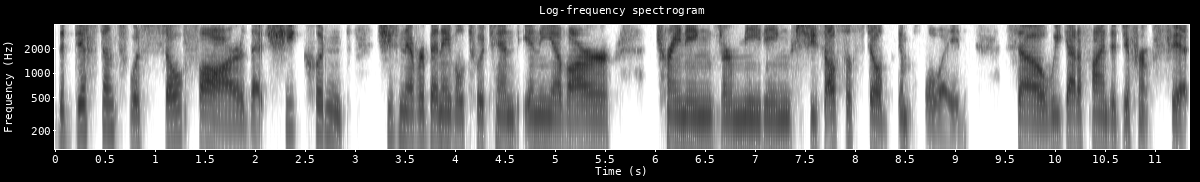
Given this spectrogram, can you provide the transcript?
the distance was so far that she couldn't she's never been able to attend any of our trainings or meetings she's also still employed so we got to find a different fit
